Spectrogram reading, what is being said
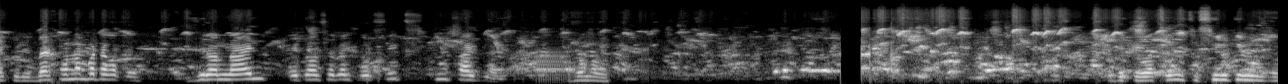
এক মিনিট ব্যাট ফোন নাম্বারটা কত? Zero nine eight one seven four six two five nine. ধন্যবাদ। দেখতে পাচ্ছেন সিল্কি মুরগি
